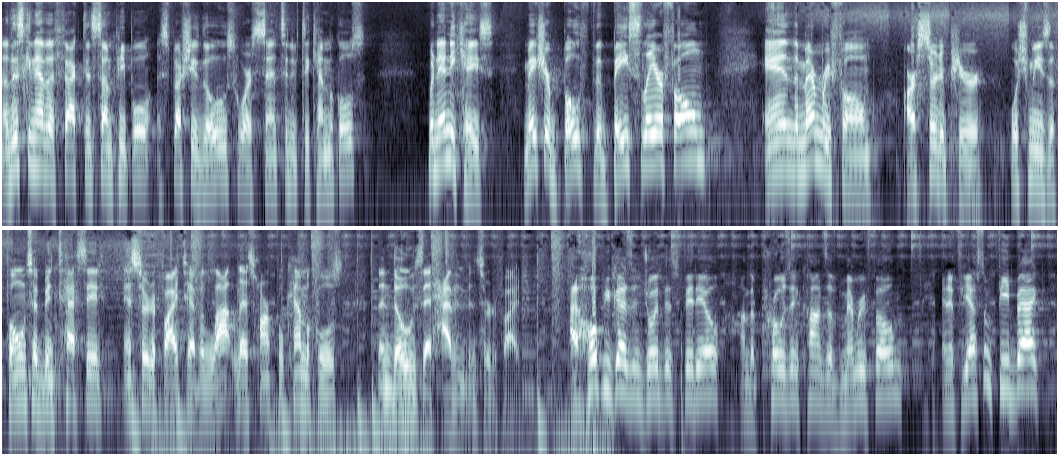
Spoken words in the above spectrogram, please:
Now this can have effect in some people, especially those who are sensitive to chemicals. But in any case, make sure both the base layer foam and the memory foam are CertiPUR, which means the foams have been tested and certified to have a lot less harmful chemicals than those that haven't been certified. I hope you guys enjoyed this video on the pros and cons of memory foam. And if you have some feedback,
